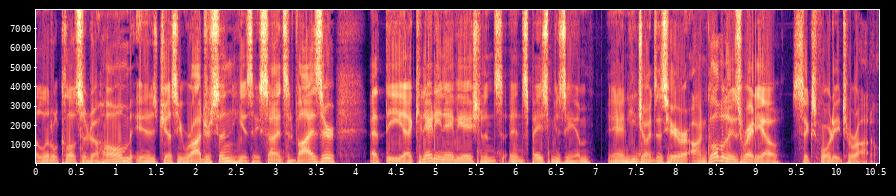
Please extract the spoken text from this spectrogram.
A little closer to home is Jesse Rogerson. He is a science advisor at the uh, Canadian Aviation and, and, Space Museum, and he joins us here on Global News Radio 640 Toronto.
